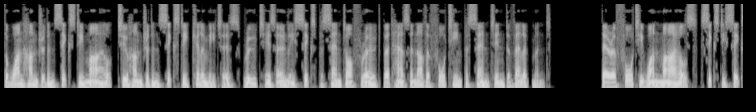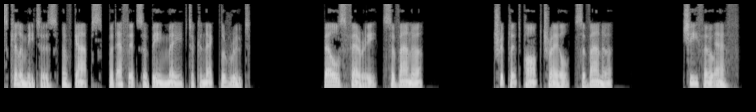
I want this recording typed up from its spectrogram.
The 160-mile (260 kilometers) route is only 6% off-road but has another 14% in development. There are 41 miles 66 kilometers of gaps, but efforts are being made to connect the route. Bells Ferry, Savannah. Triplet Park Trail, Savannah. Chief O.F.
